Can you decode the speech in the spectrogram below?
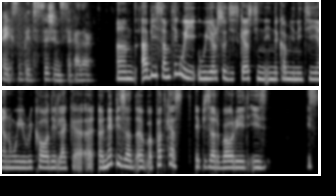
make some good decisions together. And Abby, something we, we also discussed in, in the community and we recorded like a, an episode, a, a podcast episode about it is is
